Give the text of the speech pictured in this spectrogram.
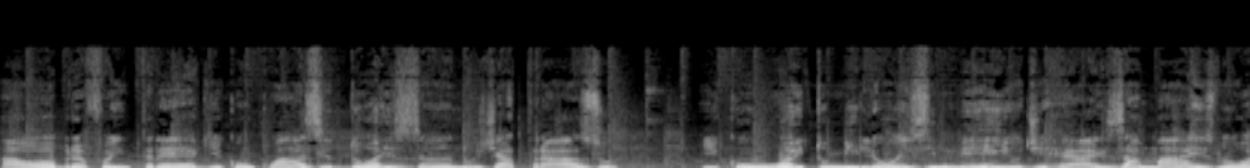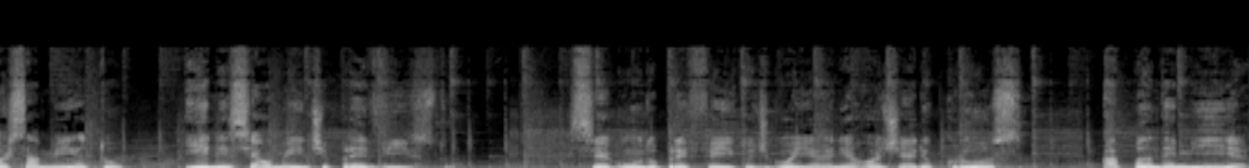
A obra foi entregue com quase dois anos de atraso e com 8 milhões e meio de reais a mais no orçamento inicialmente previsto. Segundo o prefeito de Goiânia, Rogério Cruz, a pandemia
